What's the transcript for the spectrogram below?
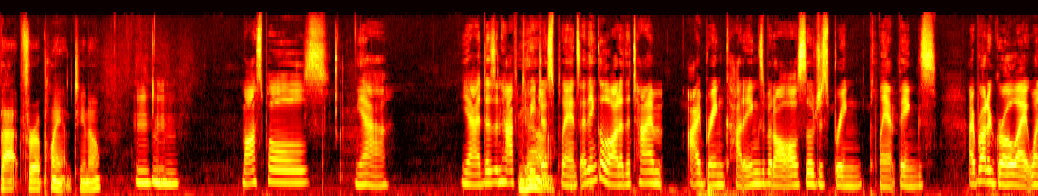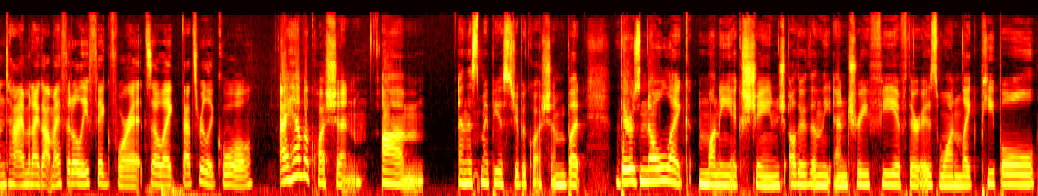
that for a plant, you know? Mm-hmm. moss poles. Yeah. Yeah, it doesn't have to Yeah. be just plants. I think a lot of the time I bring cuttings, but I'll also just bring plant things. I brought a grow light one time and I got my fiddle leaf fig for it. So like that's really cool. I have a question. Um, and this might be a stupid question, but there's no like money exchange other than the entry fee if there is one. Like people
